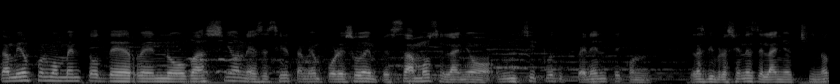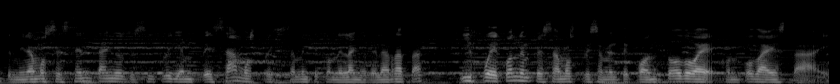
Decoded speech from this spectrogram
también fue un momento de renovación, es decir, también por eso empezamos el año, un ciclo diferente con las vibraciones del año chino, terminamos 60 años de ciclo y empezamos precisamente con el año de la rata. Y fue cuando empezamos precisamente con, todo, eh, con, toda, esta, eh,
